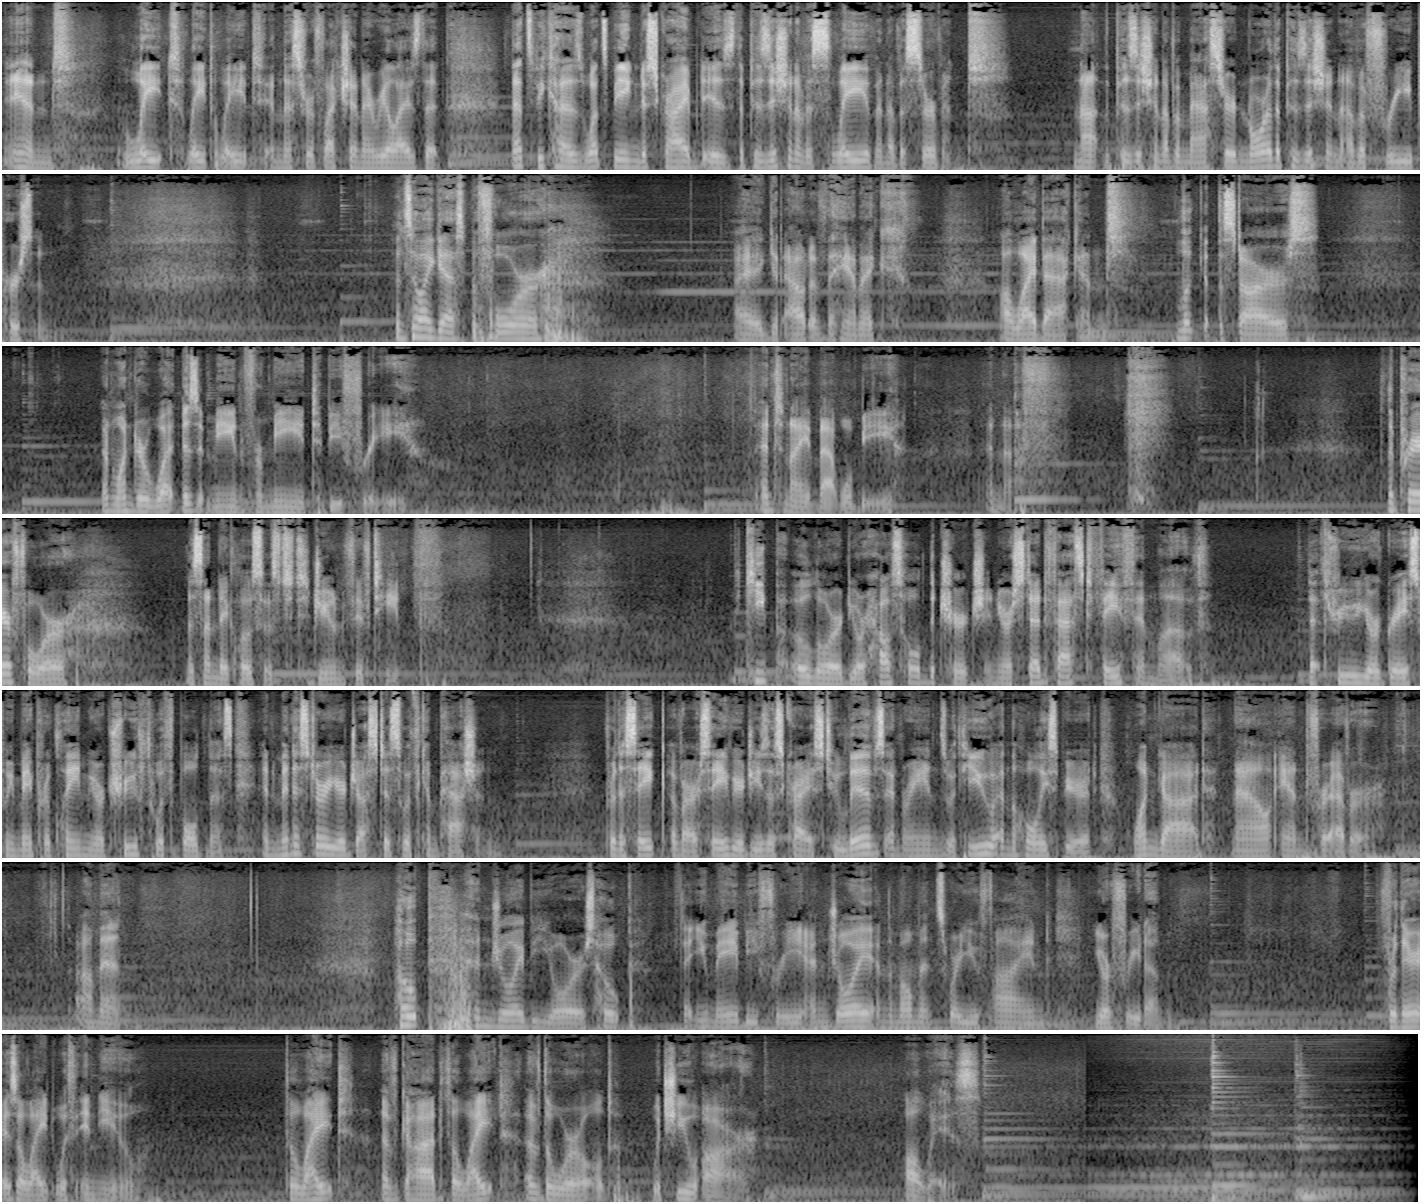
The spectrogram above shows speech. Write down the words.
And late, late, late in this reflection, I realized that that's because what's being described is the position of a slave and of a servant, not the position of a master, nor the position of a free person. And so I guess before I get out of the hammock, I'll lie back and look at the stars and wonder what does it mean for me to be free. And tonight that will be enough. The prayer for the Sunday closest to June 15th. Keep, O Lord, your household, the church, in your steadfast faith and love, that through your grace we may proclaim your truth with boldness and minister your justice with compassion. For the sake of our Savior Jesus Christ, who lives and reigns with you and the Holy Spirit, one God, now and forever. Amen. Hope and joy be yours. Hope that you may be free and joy in the moments where you find your freedom. For there is a light within you, the light of God, the light of the world which you are always.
